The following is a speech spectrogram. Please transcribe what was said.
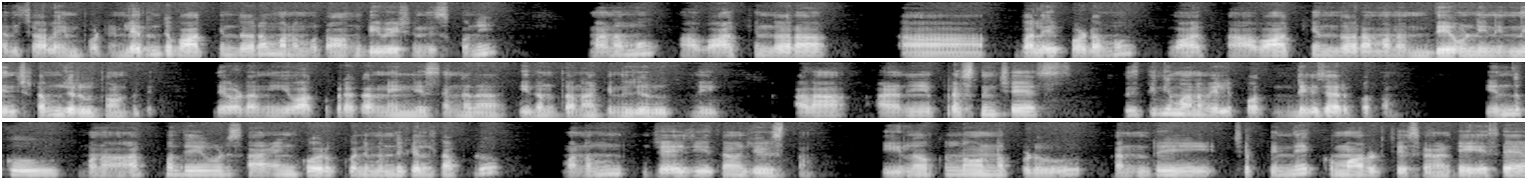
అది చాలా ఇంపార్టెంట్. లేదంటే వాక్యం ద్వారా మనము రాంగ్ డివేషన్ తీసుకొని, మనము ఆ వాక్యం ద్వారా బలైపోవడము, వాక్ ఆ వాక్యం ద్వారా మనం దేవుడిని నిందించడం జరుగుతూ ఉంటుంది దేవుడు నీ వాక్య ప్రకారం నేను చేశాం కదా ఇదంతా నాకెందుకు జరుగుతుంది? అలా అని ప్రశ్నించే స్థితికి మనం వెళ్ళిపోతాం. దిగజారిపోతాం. ఎందుకు? మన ఆత్మదేవుడి సాయం కోరుకొని ముందుకెళ్తన్నప్పుడు, మనం జయ జీవితం జీవిస్తాం. ఈ లోకంలో ఉన్నప్పుడు తండ్రి చెప్పిందే కుమారుడు చేశాడు. అంటే యేసయ్య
